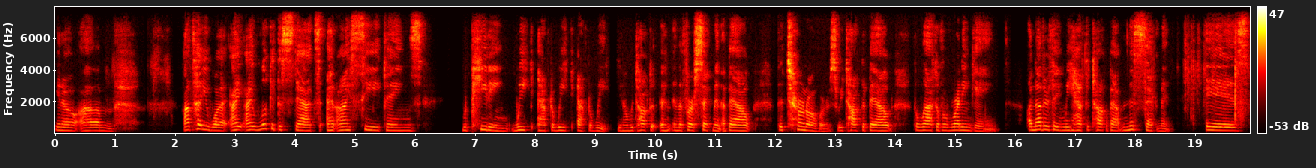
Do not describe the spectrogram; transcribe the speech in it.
you know, um, I'll tell you what, I, I look at the stats and I see things repeating week after week after week. You know, we talked in, in the first segment about the turnovers, we talked about the lack of a running game. Another thing we have to talk about in this segment is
